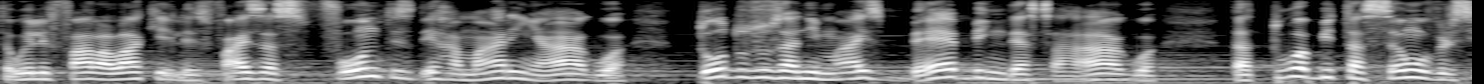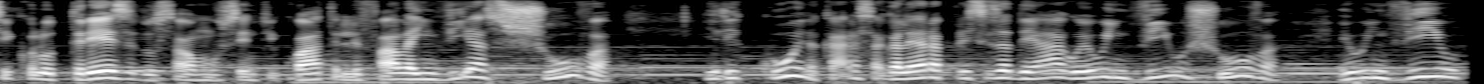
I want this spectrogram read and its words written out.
Então ele fala lá que ele faz as fontes derramarem água, todos os animais bebem dessa água. Da tua habitação, o versículo 13 do Salmo 104, ele fala: envia chuva Ele cuida, cara, essa galera precisa de água, eu envio chuva, eu envio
